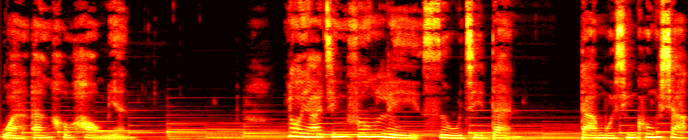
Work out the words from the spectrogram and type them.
晚安后好眠。落崖惊风里肆无忌惮，大漠星空下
